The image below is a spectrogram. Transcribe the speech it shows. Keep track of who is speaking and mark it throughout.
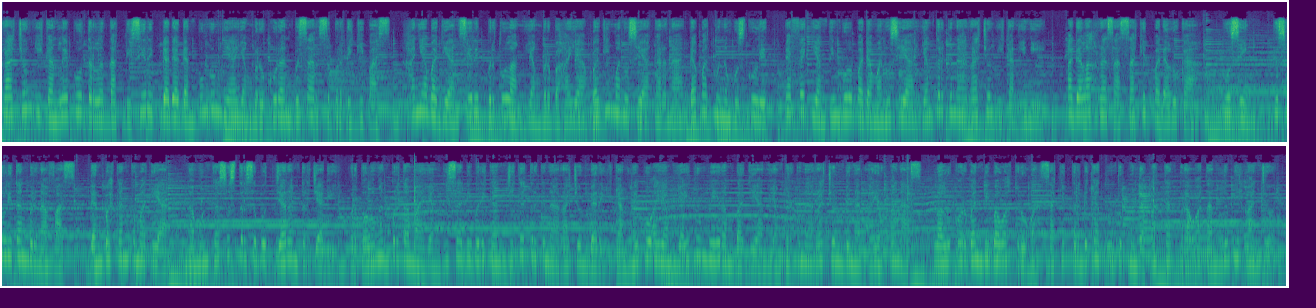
Speaker 1: Racun ikan lepu terletak di sirip dada dan punggungnya yang berukuran besar seperti kipas. Hanya bagian sirip bertulang yang berbahaya bagi manusia karena dapat menembus kulit. Efek yang timbul pada manusia yang terkena racun ikan ini adalah rasa sakit pada luka, pusing, kesulitan bernafas, dan bahkan kematian. Namun kasus tersebut jarang terjadi. Pertolongan pertama yang bisa diberikan jika terkena racun dari ikan lepu ayam yaitu menyiram bagian yang terkena racun dengan air panas. Lalu korban dibawa ke rumah sakit terdekat untuk mendapatkan perawatan lebih lanjut.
